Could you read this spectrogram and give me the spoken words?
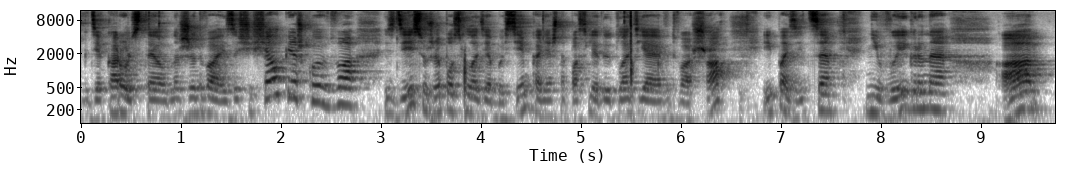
где король стоял на g2 и защищал пешку f2, здесь уже после ладья b7, конечно, последует ладья f2 шах, и позиция не выигранная, а,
